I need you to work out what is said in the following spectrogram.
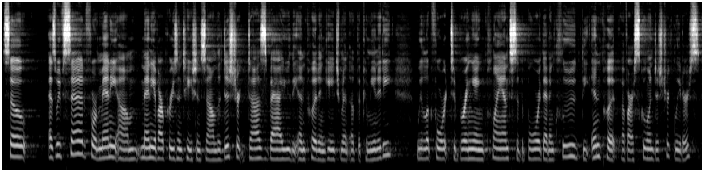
So, as we've said for many, um, many of our presentations now, the district does value the input engagement of the community. We look forward to bringing plans to the board that include the input of our school and district leaders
